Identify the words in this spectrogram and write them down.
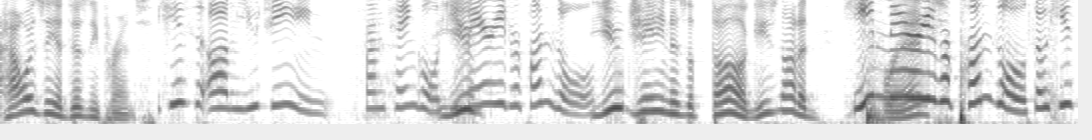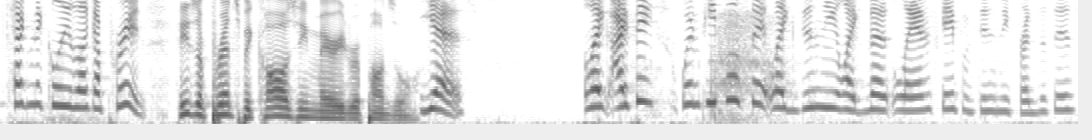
How is he a Disney prince? He's um Eugene from Tangled. He You- married Rapunzel. Eugene is a thug. He's not a. he married Prince? Rapunzel, so he's technically like a prince. He's a prince because he married Rapunzel. yes. Like I think when people say like Disney, like the landscape of Disney princesses,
